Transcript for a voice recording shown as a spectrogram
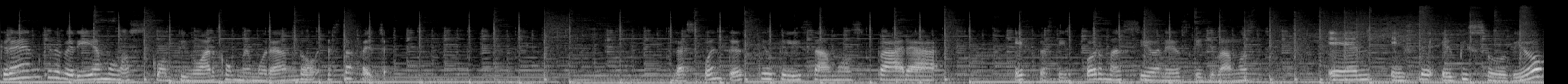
¿creen que deberíamos continuar conmemorando esta fecha? Las fuentes que utilizamos para estas informaciones que llevamos en este episodio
